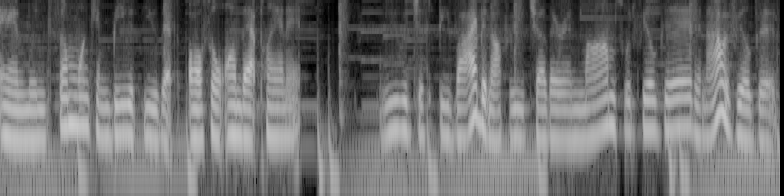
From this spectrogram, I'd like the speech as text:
And when someone can be with you that's also on that planet, we would just be vibing off of each other, and moms would feel good, and I would feel good.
